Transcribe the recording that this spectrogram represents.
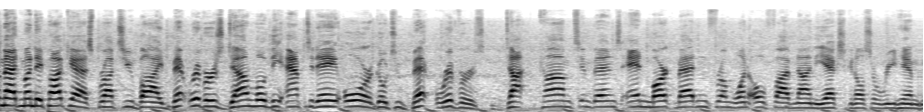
A Mad Monday podcast brought to you by Bet Rivers. Download the app today or go to betrivers.com. Tim Benz and Mark Madden from 1059 The X. You can also read him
